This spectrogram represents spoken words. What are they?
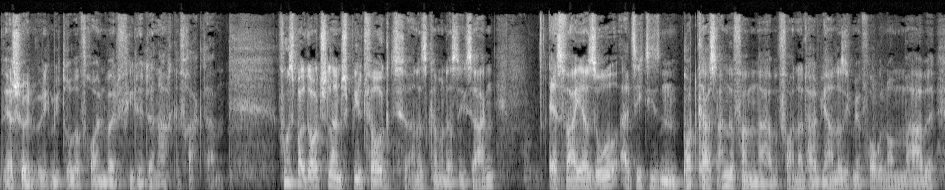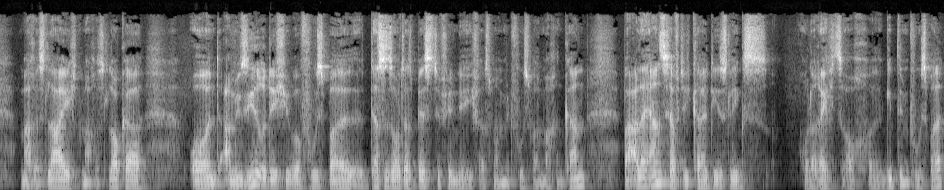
wäre schön, würde ich mich drüber freuen, weil viele danach gefragt haben. Fußball Deutschland spielt verrückt, anders kann man das nicht sagen es war ja so, als ich diesen Podcast angefangen habe, vor anderthalb Jahren, dass ich mir vorgenommen habe, mach es leicht, mach es locker und amüsiere dich über Fußball. Das ist auch das Beste, finde ich, was man mit Fußball machen kann. Bei aller Ernsthaftigkeit, die es links oder rechts auch äh, gibt im Fußball.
